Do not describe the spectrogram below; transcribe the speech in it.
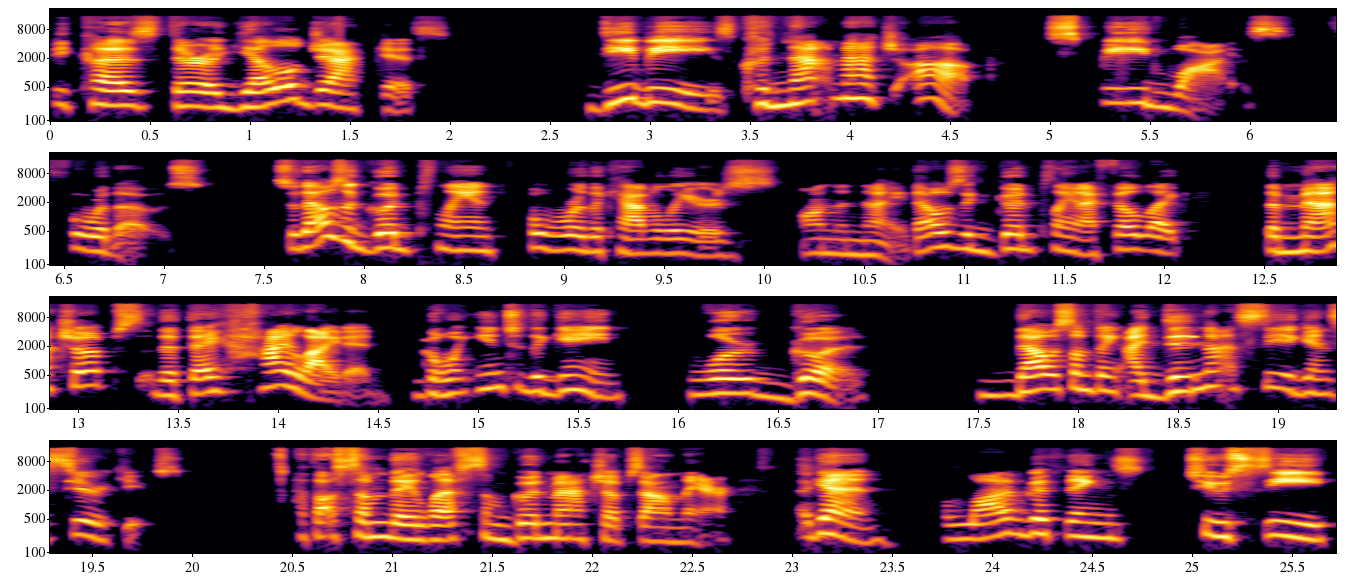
because their yellow jackets, DBs could not match up speed wise for those. So that was a good plan for the Cavaliers on the night. That was a good plan. I felt like the matchups that they highlighted going into the game were good. That was something I did not see against Syracuse. I thought some they left some good matchups on there. Again, a lot of good things to see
